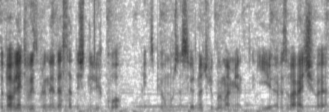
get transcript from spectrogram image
Добавлять в избранное достаточно легко. Принципе, его можно свернуть в любой момент и разворачивая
